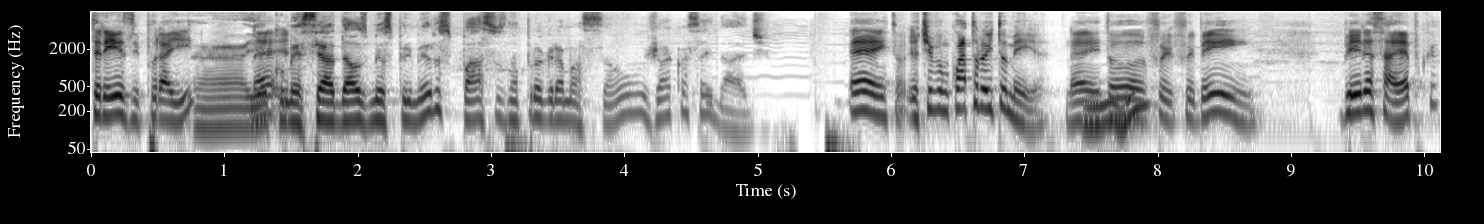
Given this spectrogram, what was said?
13 por aí. Ah, e né? eu comecei a dar os meus primeiros passos na programação já com essa idade. É, então, eu tive um 486, né? Então foi, foi bem, bem nessa época.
